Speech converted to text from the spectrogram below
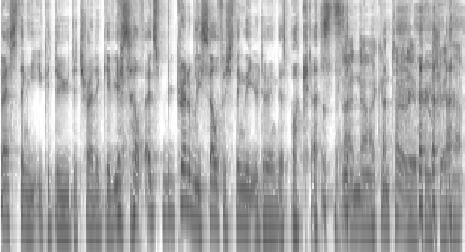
best thing that you could do to try to give yourself. It's an incredibly selfish thing that you're doing this podcast. I know. I can totally appreciate that.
